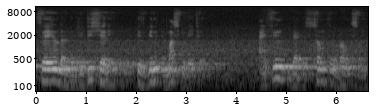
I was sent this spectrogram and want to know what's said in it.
saying that the judiciary is being emasculated. I think there is something wrong somewhere.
